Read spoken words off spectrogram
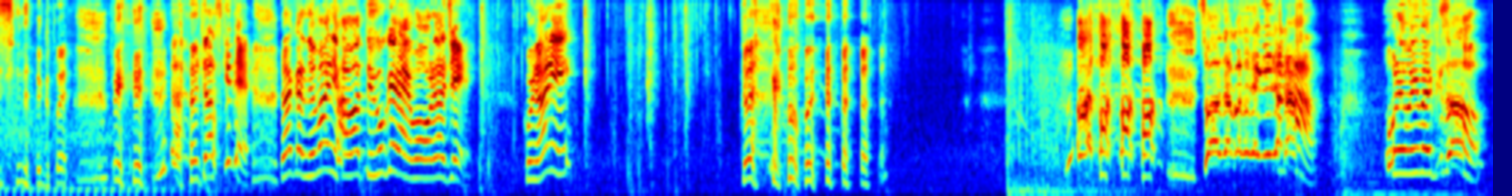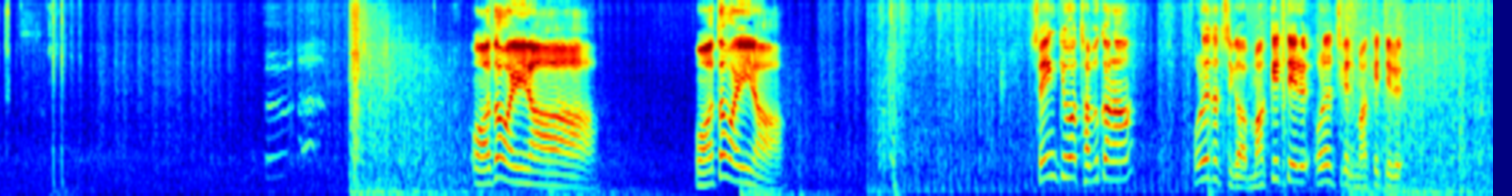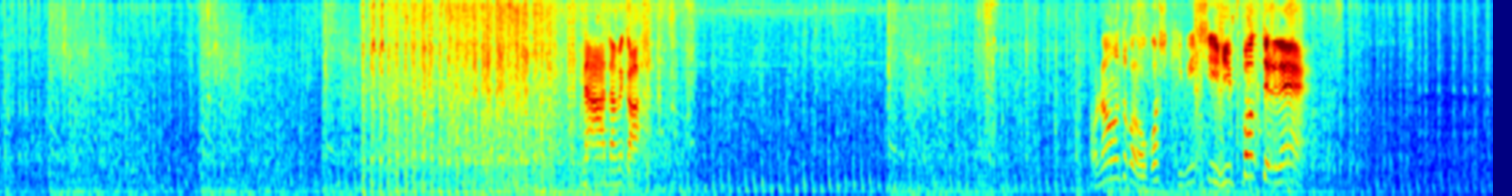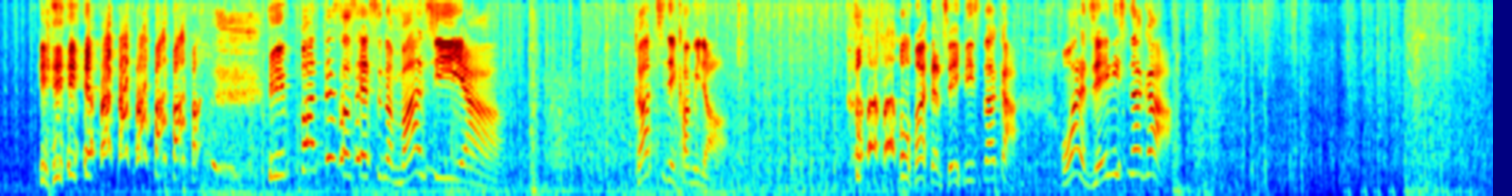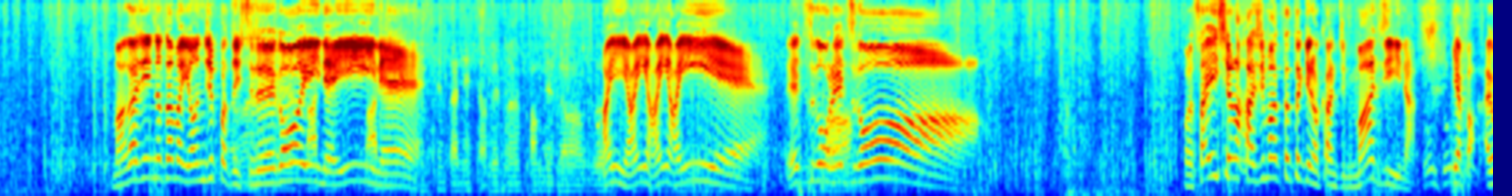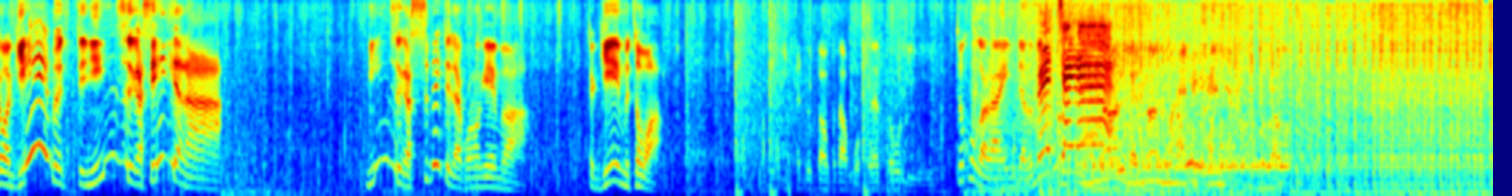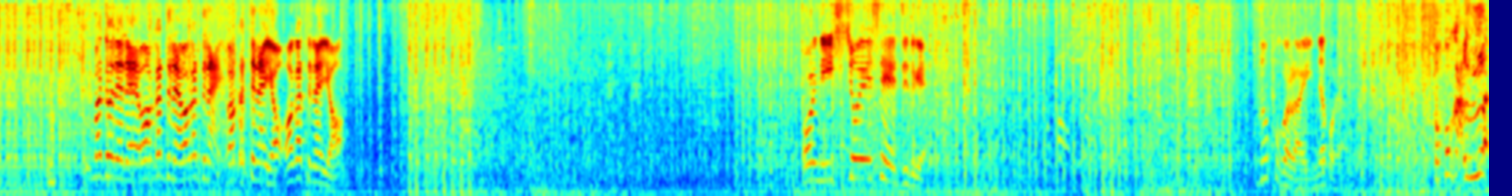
スナーごめん。助けて。なんか沼にはまって動けないもう俺たち。これ何？ごめんそんなことできるのか！俺も今行くぞ！頭いいなお頭いいな。選挙はタブかな？俺たちが負けてる。俺たちが負けてる。なあダメか。俺のところおこし厳しい。引っ張ってるね。引っ張って蘇生すんのマジいいやん。ガチで神だ。お前ら全員リスナーかお前ら全員リスナーかマガジンの弾40発にすごいね。いいね。はいはいはいはい。レッツゴーレッツゴーこの最初の始まった時の感じマジいいな。やっぱあゲームって人数が正義だな。人数が全てだこのゲームはゲームとは？どこがラインだろう？めっちゃいる！待って待って待って分かってない分かってない分かってないよ！分かってないよ！俺に一生衛星ついとけ。どこがラインだこれ？そこか！うわ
